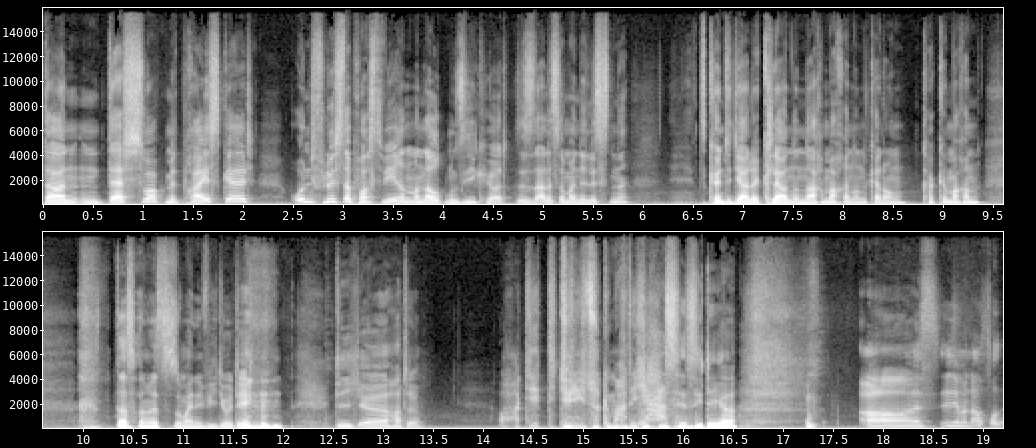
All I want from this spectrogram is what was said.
Dann ein Death Swap mit Preisgeld und Flüsterpost, während man laut Musik hört. Das ist alles so meine Listen. Jetzt könnt ihr die alle klären und nachmachen und keine Ahnung, Kacke machen. Das waren jetzt so meine Videoideen, die ich äh, hatte. Oh, die, die Tür nicht so gemacht. Ich hasse sie, Digga. Oh, es ist immer noch so ein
